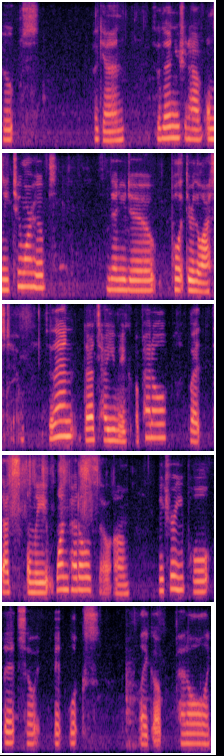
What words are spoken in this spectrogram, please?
hoops again. So then you should have only two more hoops. Then you do pull it through the last two. So then that's how you make a petal, but that's only one petal. So um, make sure you pull it so it, it looks like a petal, like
